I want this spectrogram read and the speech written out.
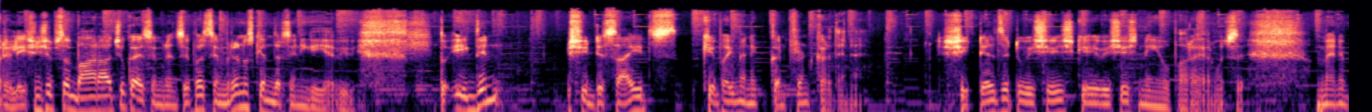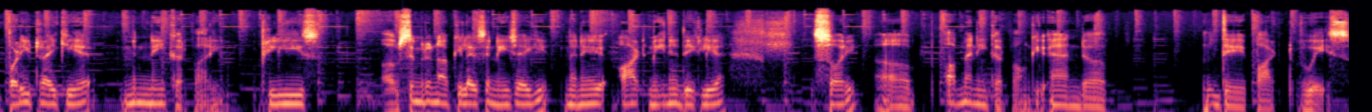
रिलेशनशिप से बाहर आ चुका है सिमरन से पर सिमरन उसके अंदर से नहीं गई है अभी भी। तो एक दिन शी डिसाइड्स कि भाई मैंने कन्फ्रंट कर देना है। She tells it to Vishesh कि विशेष नहीं हो पा रहा है यार मुझसे। मैंने बड़ी ट्राई की है, मैं नहीं कर पा रही हूँ। प्लीज़ अब सिमरन आपकी लाइफ से नहीं जाएगी। मैंने आठ महीने देख लिया है। सॉरी अब मैं नहीं कर पाऊँगी। And they part ways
